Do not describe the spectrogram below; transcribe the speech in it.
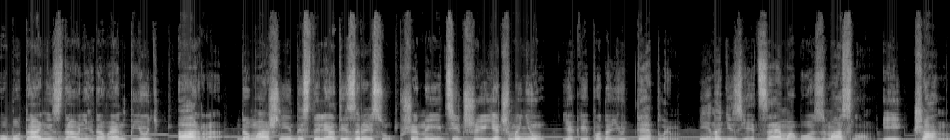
У Бутані з давніх давен п'ють арра домашній дистилят із рису, пшениці чи ячменю, який подають теплим, іноді з яйцем або з маслом, і чанг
